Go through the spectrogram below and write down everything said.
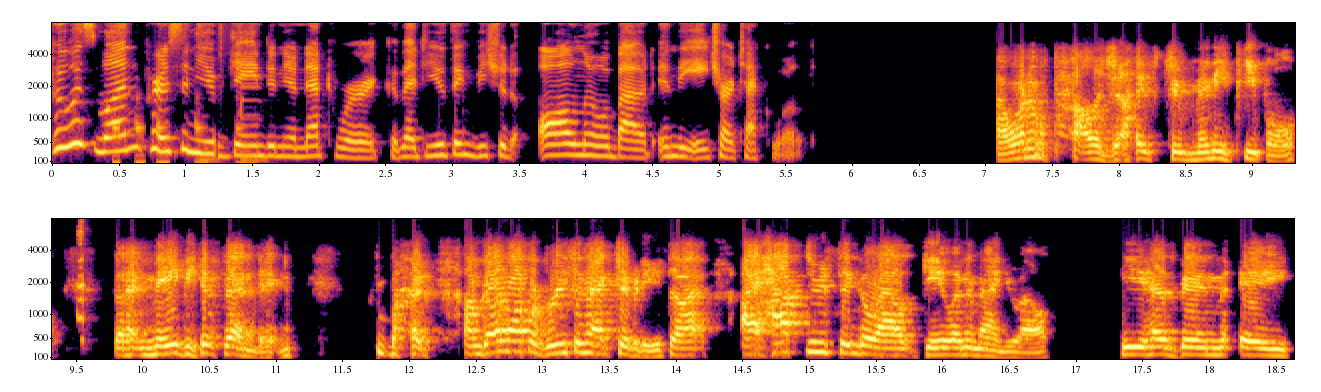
Who is one person you've gained in your network that you think we should all know about in the HR tech world? I want to apologize to many people that I may be offending, but I'm going off of recent activity. So I, I have to single out Galen Emanuel. He has been a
